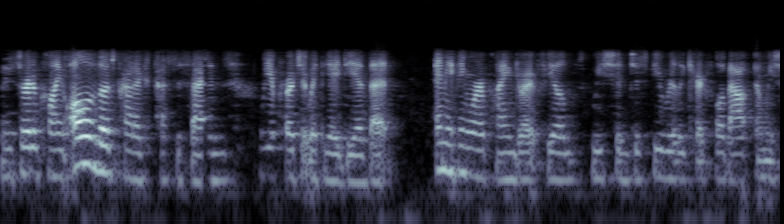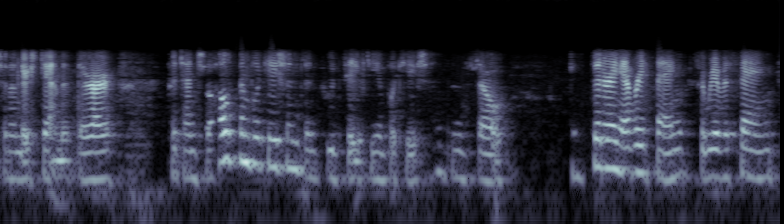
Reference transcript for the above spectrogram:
we sort of calling all of those products pesticides, we approach it with the idea that anything we're applying to our fields, we should just be really careful about, and we should understand that there are potential health implications and food safety implications. And so, considering everything, so we have a saying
